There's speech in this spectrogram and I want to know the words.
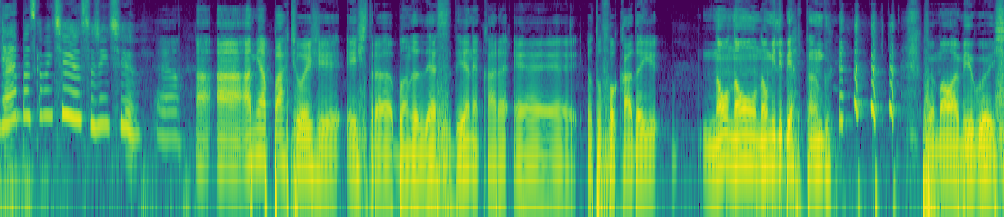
É basicamente isso, gente. É. A, a, a minha parte hoje, extra banda DSD, né, cara, é. Eu tô focado aí. Não, não, não me libertando. Foi mal, amigos.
